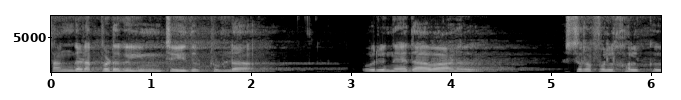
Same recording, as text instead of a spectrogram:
സങ്കടപ്പെടുകയും ചെയ്തിട്ടുള്ള ഒരു നേതാവാണ് അഷ്റഫുൽ ഹൽക്ക്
